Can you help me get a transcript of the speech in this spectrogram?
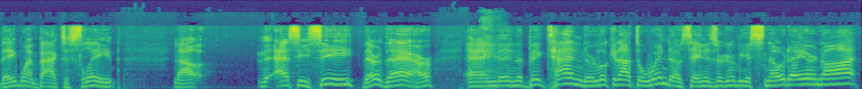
they went back to sleep. Now, the SEC, they're there. And in the Big Ten, they're looking out the window saying, is there going to be a snow day or not?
